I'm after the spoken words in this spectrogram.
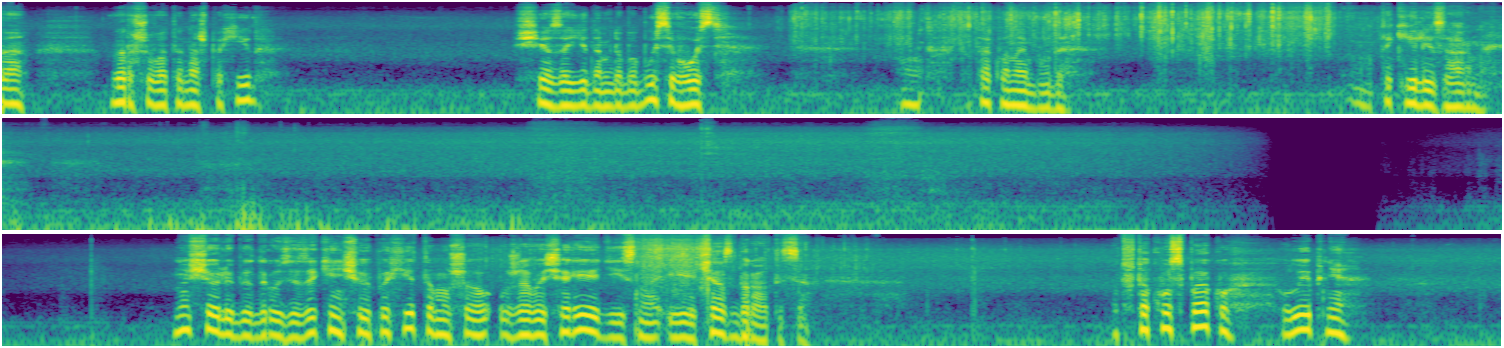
завершувати наш похід. Ще заїдемо до бабусі в гості. От, то так воно і буде. От такий ліс гарний. Ну що, любі друзі, закінчую похід, тому що вже вечеріє дійсно і час збиратися. От в таку спеку у липні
